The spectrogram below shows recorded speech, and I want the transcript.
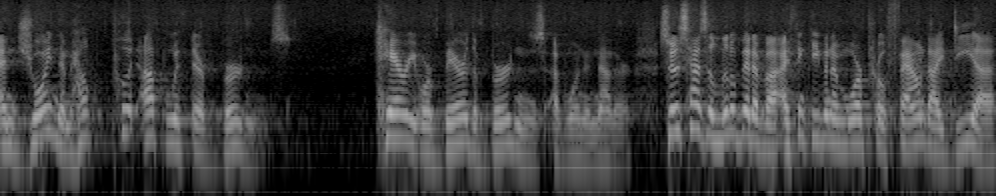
and join them, help put up with their burdens, carry or bear the burdens of one another. So this has a little bit of a, I think, even a more profound idea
